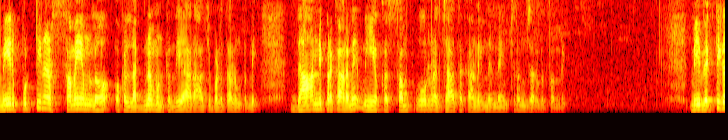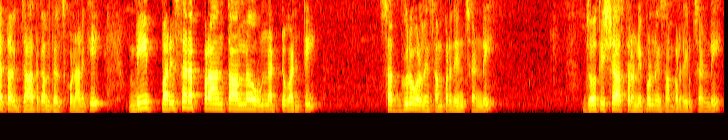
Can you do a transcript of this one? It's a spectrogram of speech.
మీరు పుట్టిన సమయంలో ఒక లగ్నం ఉంటుంది ఆ రాశి ఫలితాలు ఉంటుంది. దాని ప్రకారమే మీ యొక్క సంపూర్ణ జాతకాన్ని నిర్ణయించడం జరుగుతుంది. మీ వ్యక్తిగత జాతకం తెలుసుకోవడానికి మీ పరిసర ప్రాంతాల్లో ఉన్నటువంటి సద్గురువుల్ని సంప్రదించండి. జ్యోతిష్శాస్త్ర నిపుణుల్ని సంప్రదించండి.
